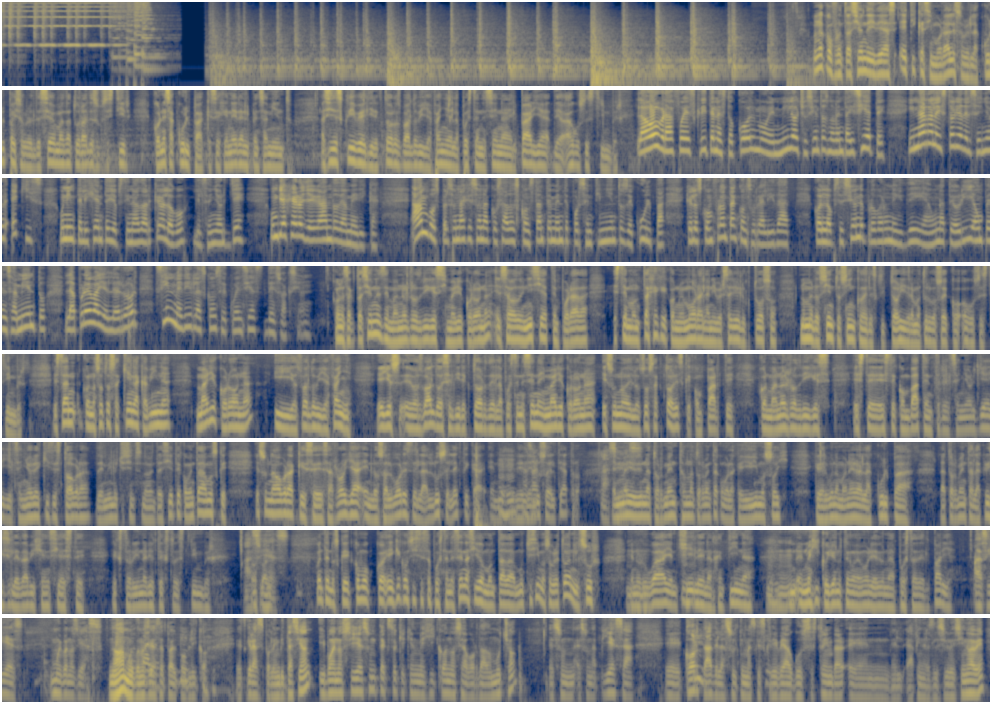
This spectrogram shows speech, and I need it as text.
Una confrontación de ideas éticas y morales sobre la culpa y sobre el deseo más natural de subsistir con esa culpa que se genera en el pensamiento. Así describe el director Osvaldo Villafaña la puesta en escena El Paria de August Strindberg. La obra fue escrita en Estocolmo en 1897 y narra la historia del señor X, un inteligente y obstinado arqueólogo, y el señor Y, un viajero llegando de América. Ambos personajes son acosados constantemente por sentimientos de culpa que los confrontan con su realidad, con la obsesión de probar una idea, una teoría, un pensamiento, la prueba y el error sin medir las consecuencias de su acción. Con las actuaciones de Manuel Rodríguez y Mario Corona, el sábado inicia temporada este montaje que conmemora el aniversario luctuoso número 105 del escritor y dramaturgo sueco August Strindberg. Están con nosotros aquí en la cabina Mario Corona, y Osvaldo Villafañe. Ellos, eh, Osvaldo es el director de la puesta en escena y Mario Corona es uno de los dos actores que comparte con Manuel Rodríguez este, este combate entre el señor Y y el señor X de esta obra de 1897. Comentábamos que es una obra que se desarrolla en los albores de la luz eléctrica, en, del uso del teatro, en medio de una tormenta, una tormenta como la que vivimos hoy, que de alguna manera la culpa, la tormenta, la crisis le da vigencia a este extraordinario texto de Strindberg. Así es. Cuéntenos que, cómo, en qué consiste esta puesta en escena. Ha sido montada muchísimo, sobre todo en el sur, en Uruguay, en Chile, en Argentina. en, México yo no tengo memoria de una puesta del Paria. Así es. Muy buenos días. No, muy buenos días a todo el público. Gracias por la invitación. Y bueno, sí, es un texto que aquí en México no se ha abordado mucho. Es, un, es una pieza eh, corta de las últimas que escribe August Strindberg en a finales del siglo XIX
